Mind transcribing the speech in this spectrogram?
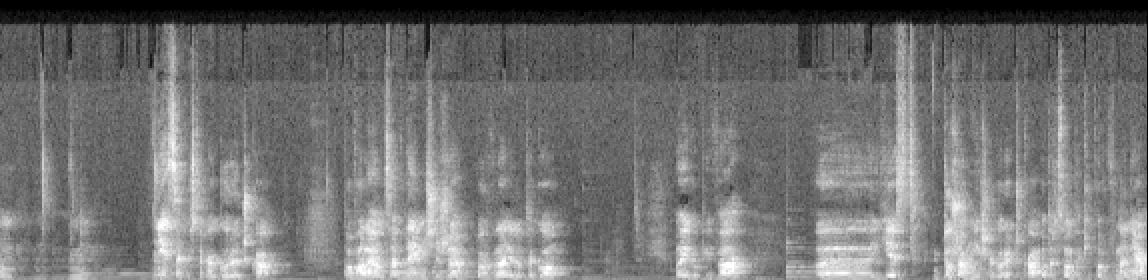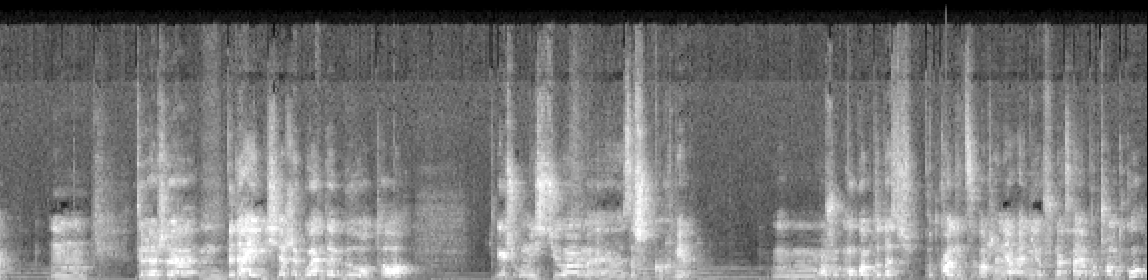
No, nie, nie jest jakaś taka goryczka powalająca. Wydaje mi się, że w porównaniu do tego mojego piwa e, jest duża mniejsza goryczka, bo też są takie porównania. Mm, tyle, że mm, wydaje mi się, że błędem było to, iż umieściłam e, za szybko chmiel. Mm, mogłam to dać pod koniec ważenia, a nie już na samym początku.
